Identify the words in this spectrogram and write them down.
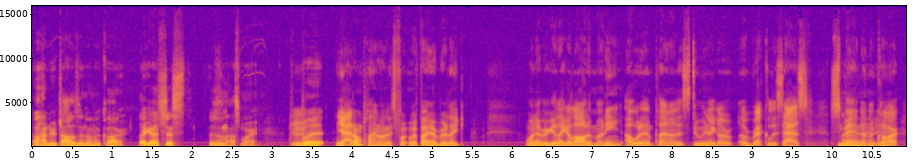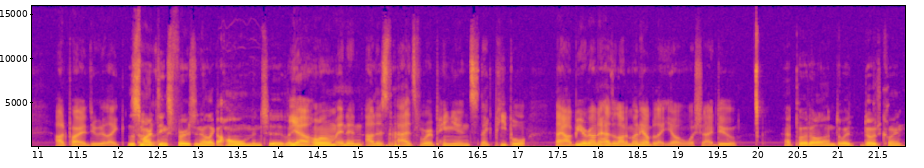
a hundred thousand on a car. Like that's just this is not smart. Dude. But Yeah, I don't plan on this. If I ever like whenever I get like a lot of money, I wouldn't plan on just doing like a, a reckless ass spend Nah, on a yeah. car. I'd probably do it like The smart uh, things first, you know, like a home and shit. Like, yeah, home, and then I'll just ask for opinions. Like people, like I'll be around that has a lot of money. I'll be like, yo, what should I do, I put it all on Doge, Dogecoin.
